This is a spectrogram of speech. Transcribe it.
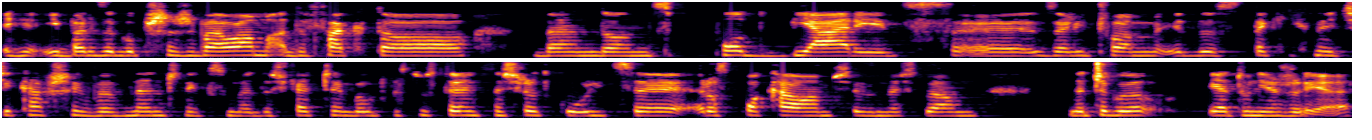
i, i bardzo go przeżywałam, a de facto będąc pod Biarritz e, zaliczyłam jedno z takich najciekawszych wewnętrznych w sumie doświadczeń, bo po prostu stojąc na środku ulicy rozpłakałam się z myślą, dlaczego ja tu nie żyję.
